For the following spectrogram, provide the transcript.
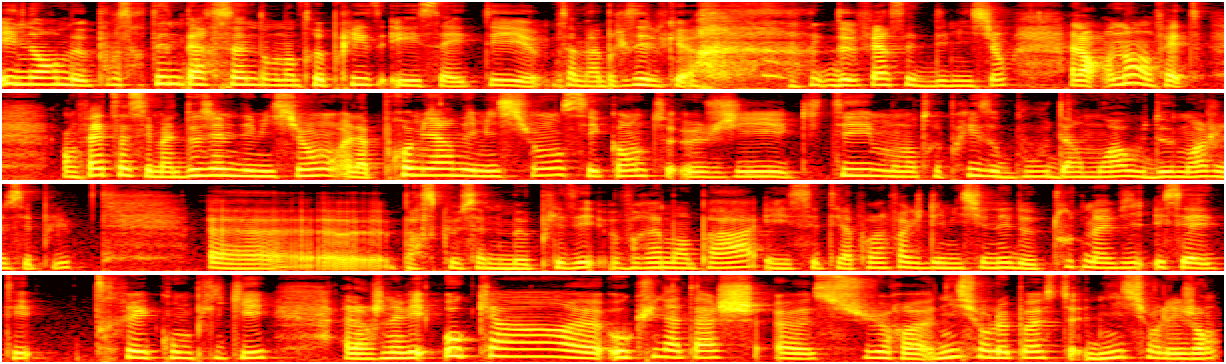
énorme pour certaines personnes dans l'entreprise et ça a été, ça m'a brisé le cœur de faire cette démission. Alors non en fait, en fait ça c'est ma deuxième démission. La première démission c'est quand euh, j'ai quitté mon entreprise au bout d'un mois ou deux mois, je ne sais plus. Euh, parce que ça ne me plaisait vraiment pas et c'était la première fois que je démissionnais de toute ma vie et ça a été très compliqué. Alors je n'avais euh, aucune attache ni sur le poste ni sur les gens.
